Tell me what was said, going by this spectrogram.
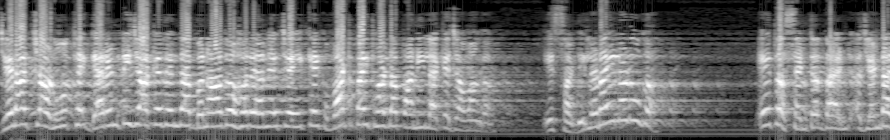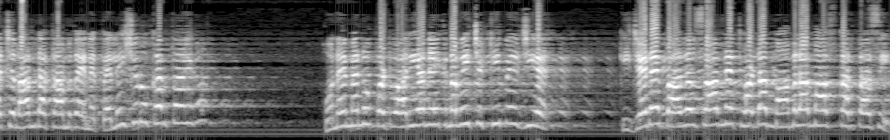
ਜਿਹੜਾ ਝਾੜੂ ਉੱਥੇ ਗਾਰੰਟੀ ਜਾ ਕੇ ਦਿੰਦਾ ਬਣਾ ਦਿਓ ਹਰਿਆਣੇ 'ਚ, ਇੱਕ ਇੱਕ ਵੱਟ ਪਾਈ ਤੁਹਾਡਾ ਪਾਣੀ ਲੈ ਕੇ ਜਾਵਾਂਗਾ। ਇਹ ਸਾਡੀ ਲੜਾਈ ਲੜੂਗਾ। ਇਹ ਤਾਂ ਸੈਂਟਰ ਦਾ ਏਜੰਡਾ ਚਲਾਉਣ ਦਾ ਕੰਮ ਤਾਂ ਇਹਨੇ ਪਹਿਲੇ ਹੀ ਸ਼ੁਰੂ ਕਰਤਾ ਹੈਗਾ। ਹੁਣੇ ਮੈਨੂੰ ਪਟਵਾਰੀਆਂ ਨੇ ਇੱਕ ਨਵੀਂ ਚਿੱਠੀ ਭੇਜੀ ਹੈ ਕਿ ਜਿਹੜੇ ਬਾਦਲ ਸਾਹਿਬ ਨੇ ਤੁਹਾਡਾ ਮਾਮਲਾ ਮਾਫ ਕਰਤਾ ਸੀ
